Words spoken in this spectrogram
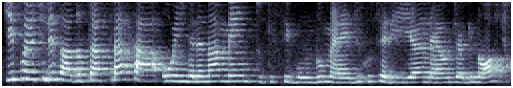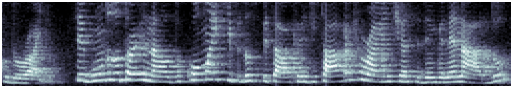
que foi utilizado para tratar o envenenamento, que segundo o médico seria né, o diagnóstico do Ryan. Segundo o Dr. Rinaldo, como a equipe do hospital acreditava que o Ryan tinha sido envenenado,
